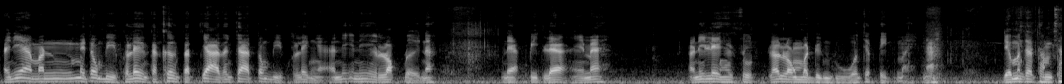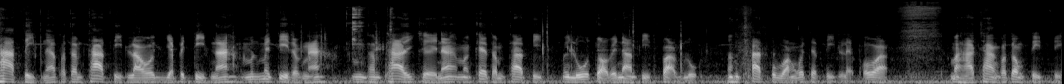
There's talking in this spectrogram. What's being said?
ไอเนี้ยมันไม่ต้องบีบคันเร่งแต่เครื่องตัดหญ้าทั้งชาติต้องบีบคันเร่งไงอันนี้อันนี้ล็อกเลยนะเนี่ยปิดแล้วเห็นไหมอันนี้เร่งให้สุดแล้วลองมาดึงดูว่าจะติดไหมนะเดี๋ยวมันจะทำท่าติดนะพอทำท่าติดเราอย่าไปติดนะ มันไม่ติดหรอกนะ มันทำท่าเฉยๆนะ มันแค่ทำท่าติดไม่รู้จอดไว้นานติดเปล่าไม่รู้ทำท่าก็หวังว่าจะติดแหละเพราะว่ามาหาช่างก็ต้องติดสิ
